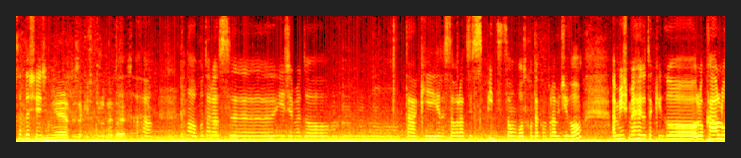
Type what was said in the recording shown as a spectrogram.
Chcę siedzieć? Nie, to jest jakiś trudny dojazd. Aha. No, bo teraz y, jedziemy do mm, takiej restauracji z pizzą włoską, taką prawdziwą. A mieliśmy jechać do takiego lokalu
